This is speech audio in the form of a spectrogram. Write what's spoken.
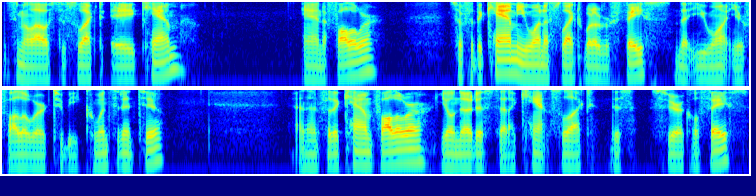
This is going to allow us to select a cam and a follower. So for the cam, you want to select whatever face that you want your follower to be coincident to. And then for the cam follower, you'll notice that I can't select this spherical face.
